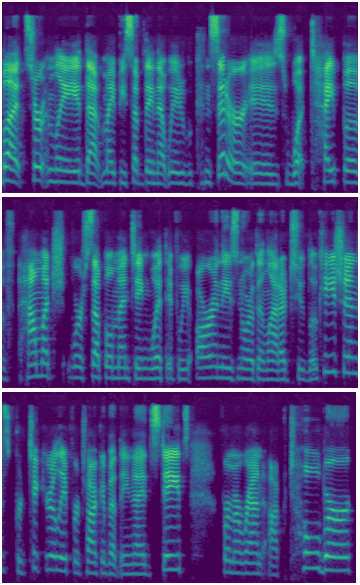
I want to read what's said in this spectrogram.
But certainly that might be something that we would consider is what type of how much we're supplementing with if we are in these northern latitude locations, particularly if we're talking about the United States from around October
